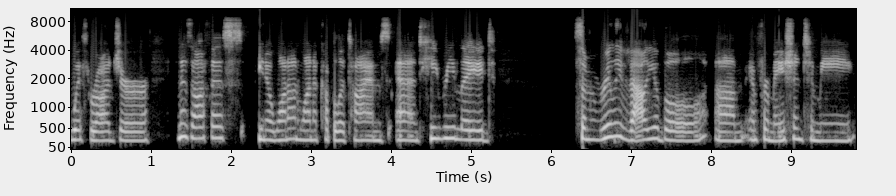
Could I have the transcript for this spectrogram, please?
with Roger in his office, you know, one on one a couple of times, and he relayed some really valuable um, information to me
